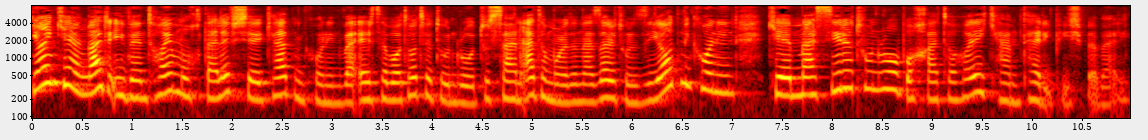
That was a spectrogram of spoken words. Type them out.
یا اینکه انقدر ایونت های مختلف شرکت می‌کنین و ارتباطاتتون رو تو صنعت مورد نظرتون زیاد می‌کنین که مسیرتون رو با خطاهای کمتری پیش ببرین.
